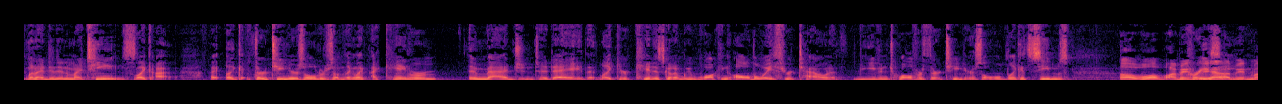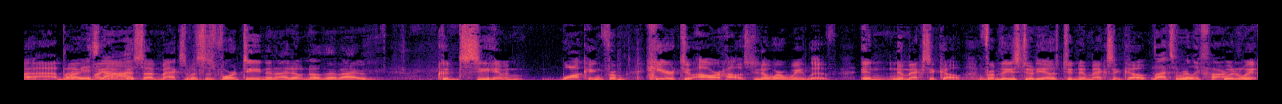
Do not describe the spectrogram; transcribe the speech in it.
when I did it in my teens, like I, I like 13 years old or something, like I can't even imagine today that like your kid is going to be walking all the way through town at even 12 or 13 years old. Like it seems. Oh well, I mean, Crazy. yeah, I mean, my, Uh, but I my, mean, it's my youngest son Maximus is 14, and I don't know that I could see him walking from here to our house. You know where we live in New Mexico, from these studios to New Mexico. That's really far. When we,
